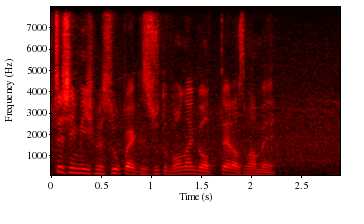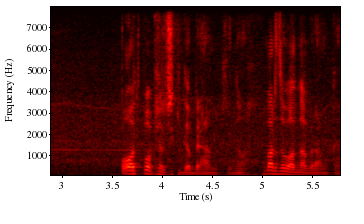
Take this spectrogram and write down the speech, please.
Wcześniej mieliśmy słupek z rzutu wolnego, teraz mamy pod poprzeczki do bramki. No, bardzo ładna bramka.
